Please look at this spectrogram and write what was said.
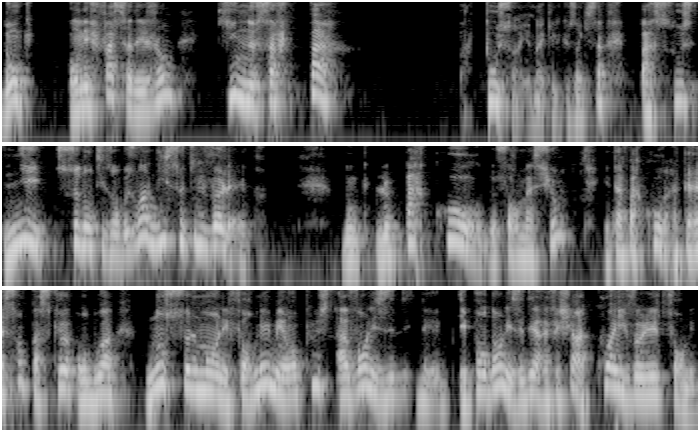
Donc, on est face à des gens qui ne savent pas tous, hein, il y en a quelques-uns qui savent, pas tous, ni ce dont ils ont besoin, ni ce qu'ils veulent être. Donc, le parcours de formation est un parcours intéressant parce qu'on doit non seulement les former, mais en plus, avant les et pendant, les aider à réfléchir à quoi ils veulent être formés.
